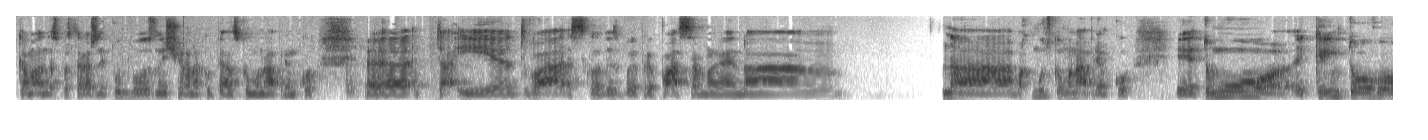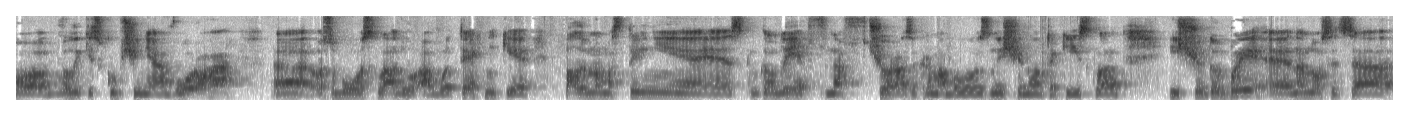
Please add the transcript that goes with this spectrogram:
команда спостережний пункт було знищено на Куп'янському напрямку, та і два склади з боєприпасами на на Бахмутському напрямку. Е, Тому, е, крім того, великі скупчення ворога е, особового складу або техніки, паливно-мастильні склади, як на вчора, зокрема, було знищено такий склад. І щодоби наноситься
